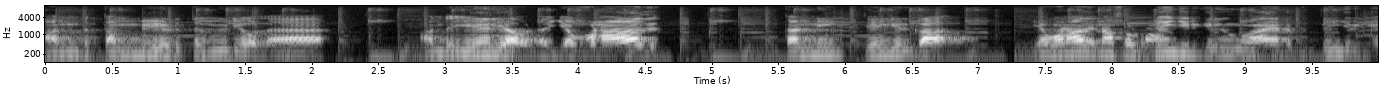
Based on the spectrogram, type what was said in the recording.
அந்த தம்பி எடுத்த வீடியோல அந்த ஏரியாவுல எவனாவது தண்ணி தேங்கி இருக்கா எவனாவது என்ன சொல்றான்? தேங்கி இருக்கிறீங்க உங்க வாயாட தேங்கி இருக்கு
